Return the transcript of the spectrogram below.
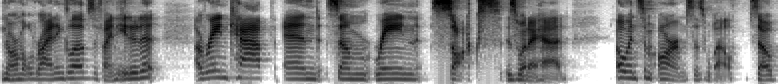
normal riding gloves if I needed it. A rain cap and some rain socks is what I had. Oh, and some arms as well. So,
